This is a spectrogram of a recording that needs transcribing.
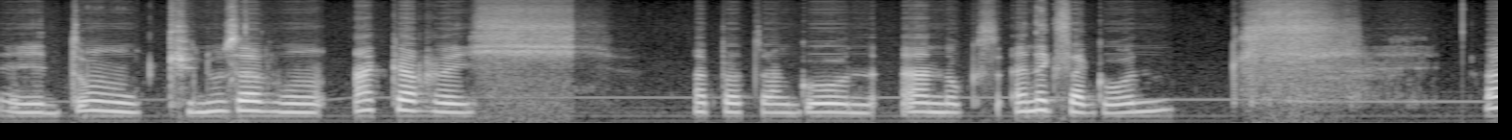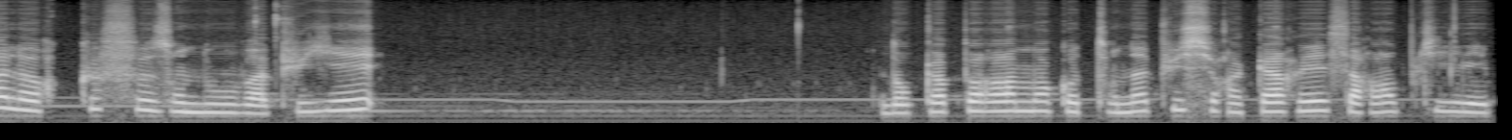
Et donc, nous avons un carré, un pentagone, un, un hexagone, alors, que faisons-nous? On va appuyer. Donc apparemment, quand on appuie sur un carré, ça remplit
